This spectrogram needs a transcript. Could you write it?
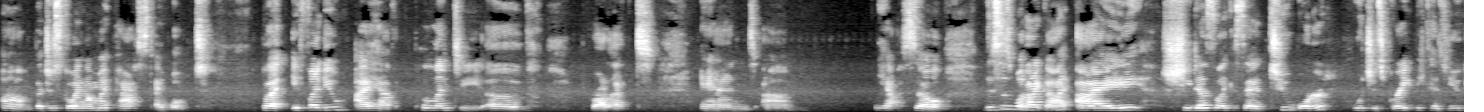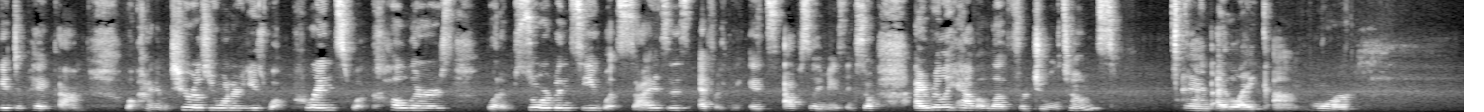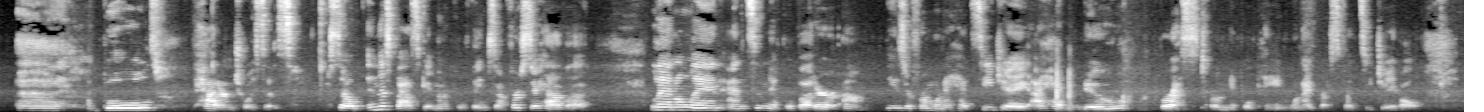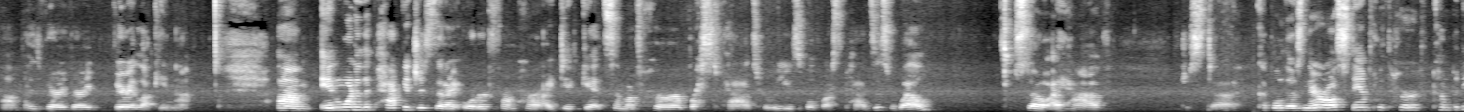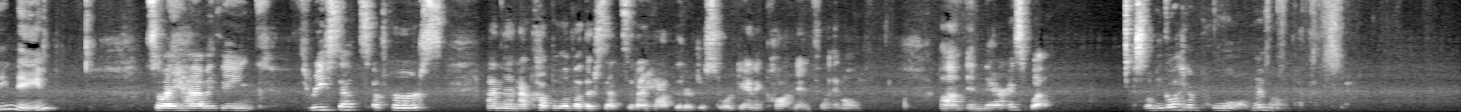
Um, but just going on my past, I won't. But if I do, I have plenty of product and um, yeah, so this is what I got. I she does like I said to order, which is great because you get to pick um, what kind of materials you want to use, what prints, what colors, what absorbency, what sizes, everything. It's absolutely amazing. So I really have a love for jewel tones, and I like um, more uh, bold pattern choices. So in this basket, I'm going to pull things out. First, I have a lanolin and some nipple butter. Um, these are from when I had CJ. I had no breast or nipple pain when I breastfed CJ at all. Um, I was very, very, very lucky in that. Um, in one of the packages that I ordered from her, I did get some of her breast pads, her reusable breast pads as well. So I have just a couple of those, and they're all stamped with her company name. So I have, I think, three sets of hers, and then a couple of other sets that I have that are just organic cotton and flannel um, in there as well. So let me go ahead and pull all my mama pads.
